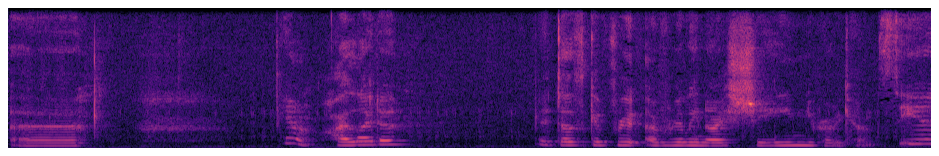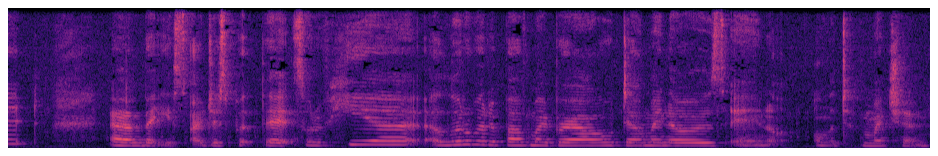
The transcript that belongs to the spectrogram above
uh, yeah, highlighter it does give re a really nice sheen. You probably can't see it. Um, but yes, I just put that sort of here, a little bit above my brow, down my nose, and on the tip of my chin.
